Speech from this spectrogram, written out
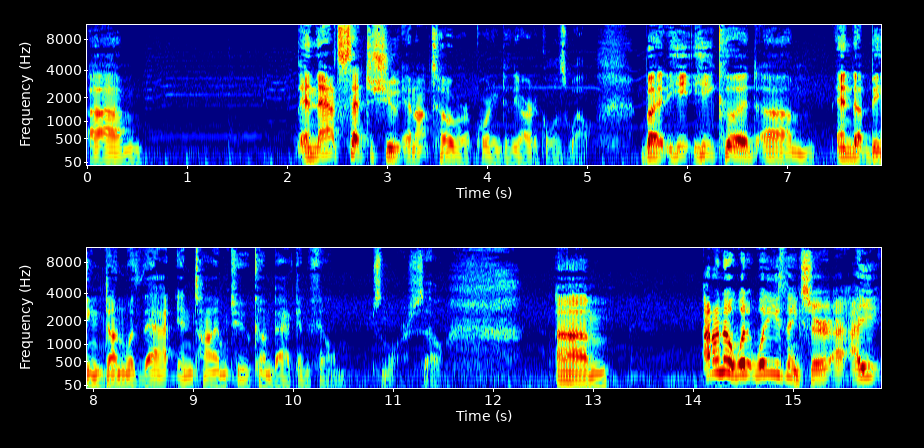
Um, and that's set to shoot in October, according to the article as well. But he, he could um, end up being done with that in time to come back and film some more. So, um, I don't know. What What do you think, sir? I,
